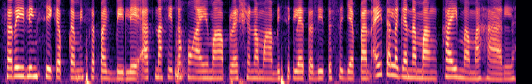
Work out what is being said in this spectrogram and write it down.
sariling sikap kami sa pagbili at nakita ko nga yung mga presyo ng mga bisikleta dito sa Japan ay talaga namang kay mamahal.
